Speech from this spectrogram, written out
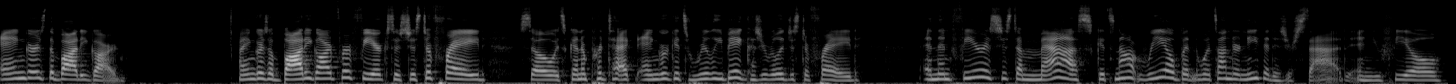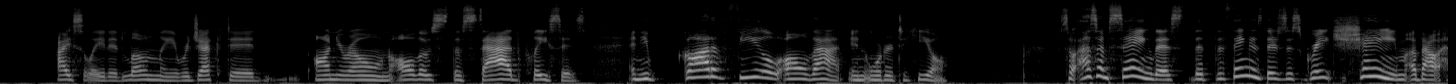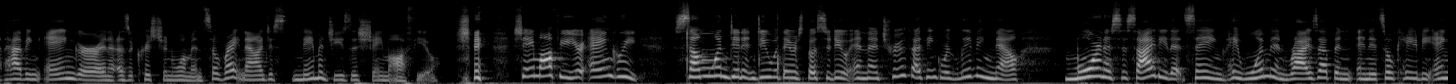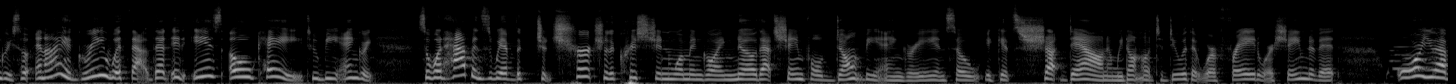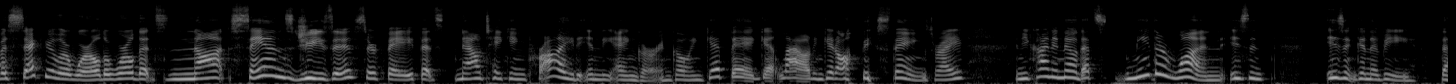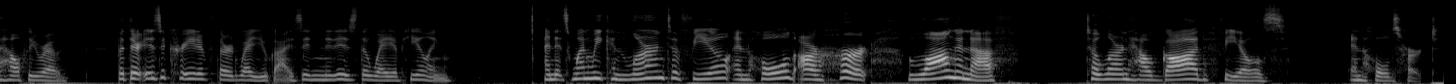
Anger is the bodyguard. Anger is a bodyguard for fear because it's just afraid. So it's going to protect. Anger gets really big because you're really just afraid. And then fear is just a mask. It's not real, but what's underneath it is you're sad and you feel isolated, lonely, rejected, on your own, all those those sad places. And you've got to feel all that in order to heal. So as I'm saying this, that the thing is there's this great shame about having anger and as a Christian woman. So right now I just name a Jesus shame off you. Shame off you. You're angry. Someone didn't do what they were supposed to do. And the truth, I think we're living now more in a society that's saying, hey, women, rise up and, and it's okay to be angry. So, and I agree with that, that it is okay to be angry. So what happens is we have the church or the Christian woman going, "No, that's shameful. Don't be angry." And so it gets shut down and we don't know what to do with it. We're afraid, we're ashamed of it. Or you have a secular world, a world that's not sans Jesus or faith, that's now taking pride in the anger and going, "Get big, get loud, and get all these things," right? And you kind of know that's neither one isn't isn't going to be the healthy road. But there is a creative third way, you guys, and it is the way of healing. And it's when we can learn to feel and hold our hurt long enough to learn how God feels and holds hurt.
